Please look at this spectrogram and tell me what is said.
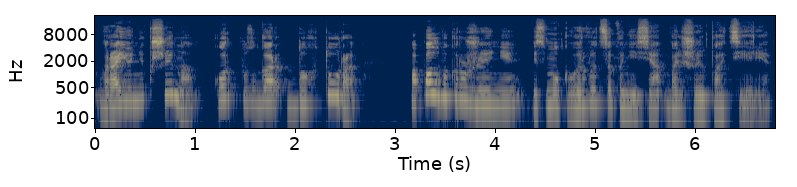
В районе Кшина корпус Гар-Дохтура попал в окружение и смог вырваться, понеся большие потери.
